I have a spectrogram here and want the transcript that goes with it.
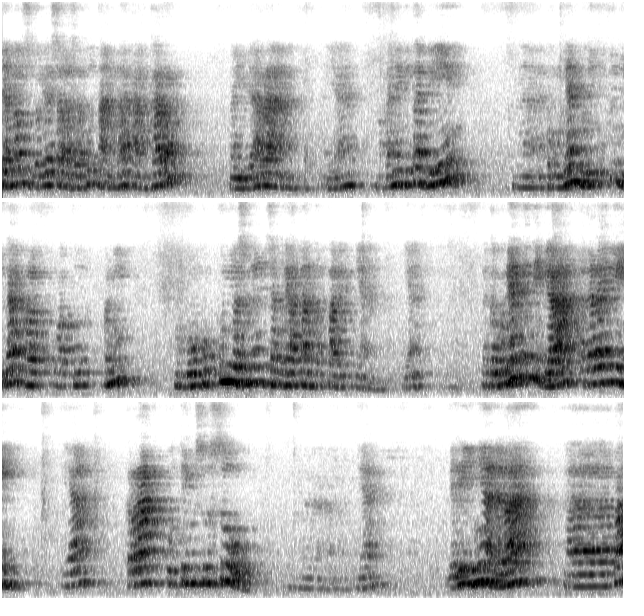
dianggap sebagai salah satu tanda kanker payudara. Ya, makanya kita di Nah, kemudian begitu pun juga kalau waktu ini membungkuk pun juga sebenarnya bisa kelihatan tertariknya, ya. Nah, kemudian ketiga adalah ini, ya kerak puting susu. Nah, ya. Jadi ini adalah eh, apa?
